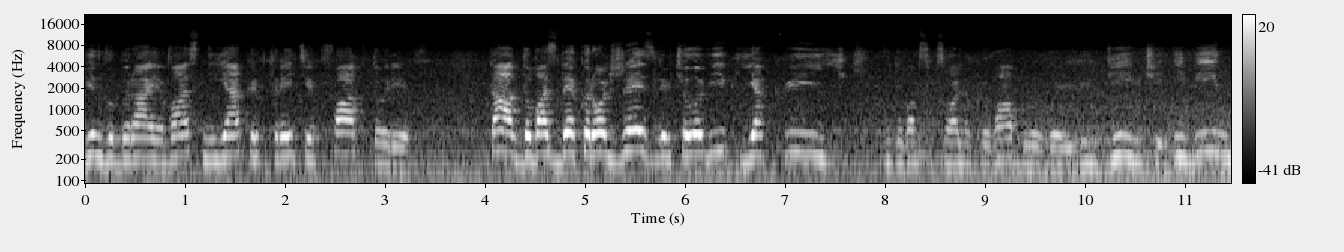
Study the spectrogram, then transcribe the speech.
він вибирає вас, ніяких третіх факторів. Так, до вас йде король жезлів, чоловік, який буде вам сексуально привабливий, він діючий, і він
